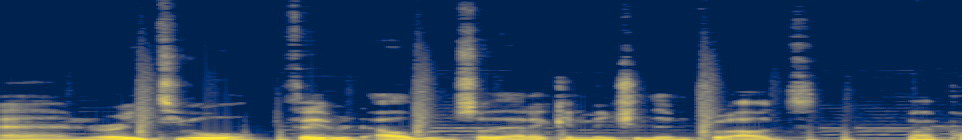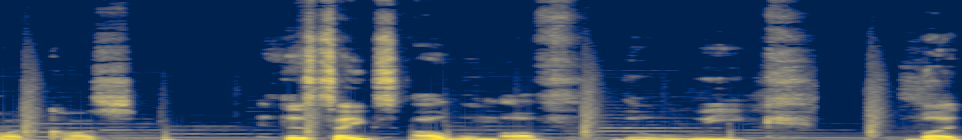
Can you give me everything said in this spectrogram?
and rate your favorite albums so that I can mention them throughout my podcast. This takes album of the week, but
